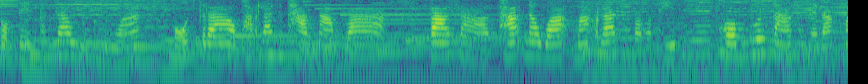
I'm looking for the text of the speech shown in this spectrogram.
สมเด็จพระเจ้าอยู่หัว โปรดเกล้าพระราชทานนามว่า ปราสาทพระนวมราชบพิตรพร้อมด้วยตาสัญลักษณ์ม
